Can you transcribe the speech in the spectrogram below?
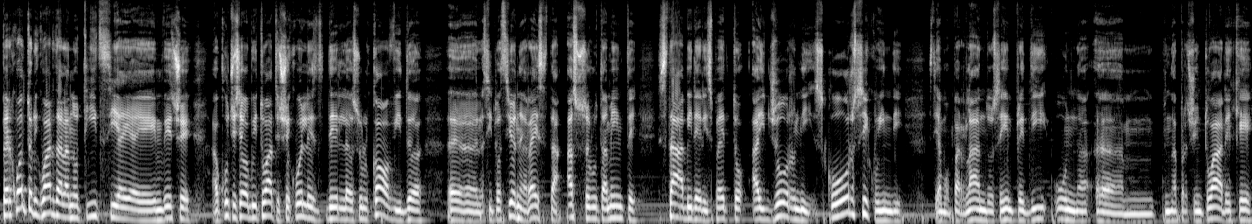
Per quanto riguarda la notizia invece a cui ci siamo abituati, cioè quelle del, sul Covid, eh, la situazione resta assolutamente stabile rispetto ai giorni scorsi, quindi stiamo parlando sempre di un, um, una percentuale che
